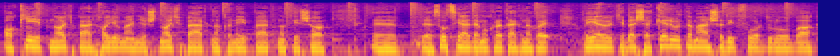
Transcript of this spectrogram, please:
a két nagypárt, hagyományos nagypártnak, a néppártnak és a e, e, szociáldemokratáknak a, a jelöltje be se került a második fordulóba,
